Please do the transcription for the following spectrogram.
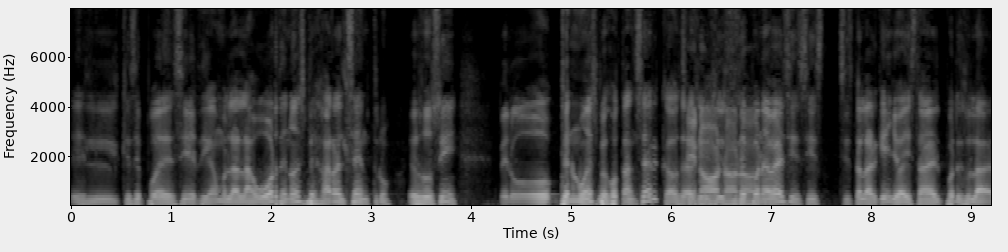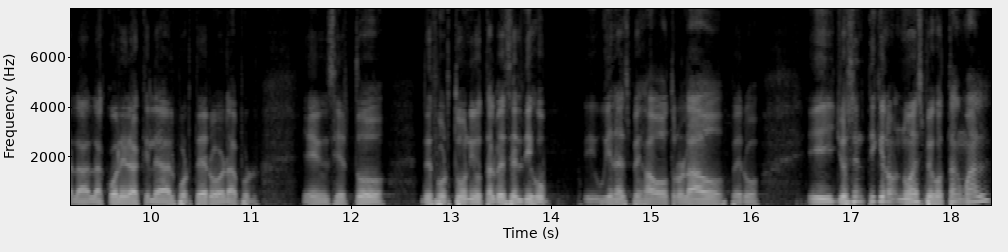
el, ¿qué se puede decir? Digamos, la labor de no despejar al centro, eso sí. Pero, pero no despejó tan cerca, o sea, Sí, si, no, si- no, si se no. pone a ver si, si, está larguillo, ahí está, el, por eso la, la, la cólera que le da al portero, ¿verdad? Por eh, un cierto desfortunio, tal vez él dijo, "Y hubiera despejado a otro lado, pero y yo sentí que no, no despejó tan mal,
